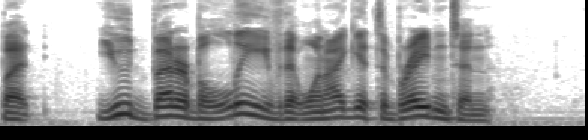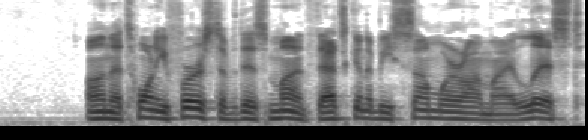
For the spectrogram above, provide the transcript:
But you'd better believe that when I get to Bradenton on the 21st of this month, that's going to be somewhere on my list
